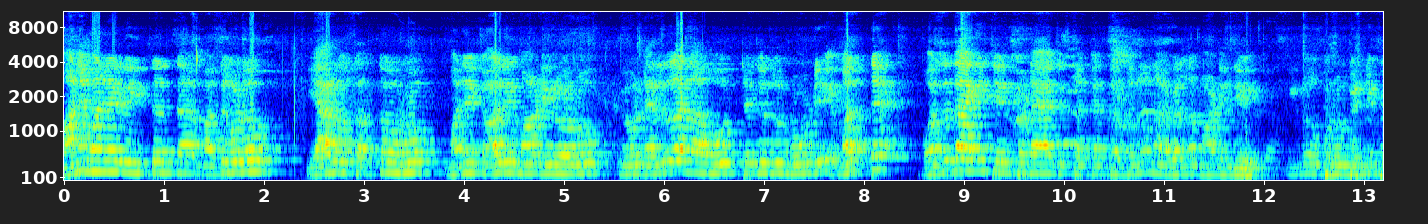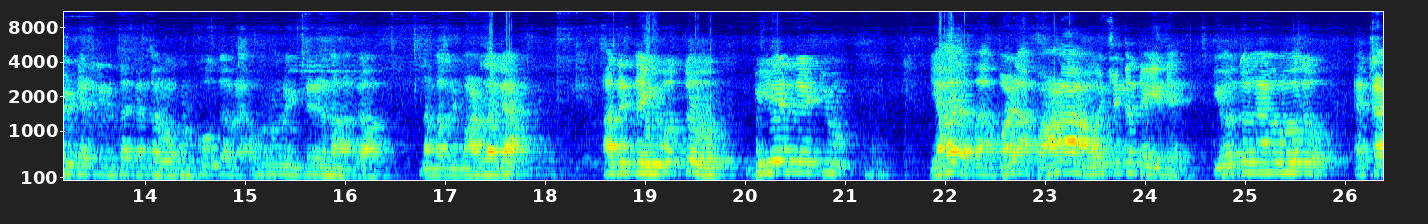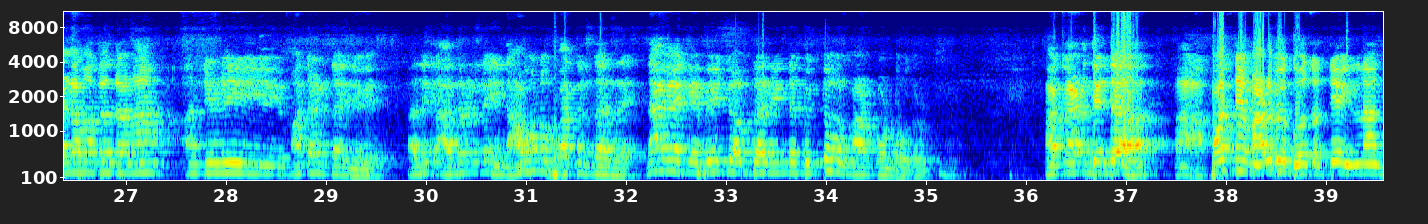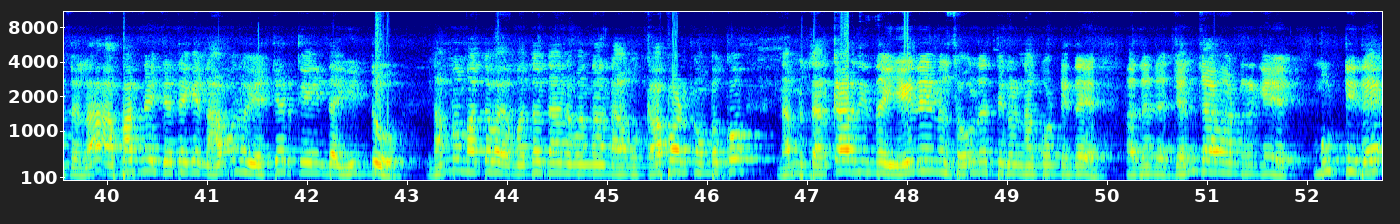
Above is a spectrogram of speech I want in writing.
ಮನೆ ಮನೆಯಲ್ಲಿ ಇದ್ದಂಥ ಮತಗಳು, ಯಾರು ಸತ್ತವರು, ಮನೆ ಖಾಲಿ ಮಾಡಿರೋರು, ಇವನ್ನೆಲ್ಲ ನಾವು ತೆಗೆದು ನೋಡಿ ಮತ್ತೆ ಹೊಸದಾಗಿ ಸೇರ್ಪಡೆ ಆಗಿರ್ತಕ್ಕಂಥದ್ದನ್ನ ನಾವೆಲ್ಲ ಮಾಡಿದ್ದೀವಿ. ಇನ್ನೊಬ್ಬರು ಬೆನ್ನಿಪೇಟೆಯಲ್ಲಿ ಇರ್ತಕ್ಕಂಥ ಒಬ್ಬರು ಕೂತವ್ರೆ ಅವರು ಇದ್ರೆ ನಾವಾಗ ನಮ್ಮಲ್ಲಿ ಮಾಡಿದಾಗ ಅದರಿಂದ ಇವತ್ತು ಬಿ ಎಲ್ ಎ ಯಾವ ಬಹಳ ಬಹಳ ಅವಶ್ಯಕತೆ ಇದೆ. ಇವತ್ತು ನಾವು ಹೌದು, ಕಳ್ಳ ಮತದಾನ ಅಂತೇಳಿ ಮಾತಾಡ್ತಾ ಇದ್ದೀವಿ. ಅದಕ್ಕೆ, ಅದರಲ್ಲಿ ನಾವೂ ಪಾತ್ರದಾರರೇ ನಾವ್ಯಾಕೆ ಬೇಜವಾಬ್ದಾರಿಯಿಂದ ಬಿಟ್ಟು ಅವ್ರು ಮಾಡ್ಕೊಂಡು ಹೋದ್ರು? ಆ ಕಾರಣದಿಂದ ಅಪಾದನೆ ಮಾಡಬೇಕು ಸತ್ಯ ಇಲ್ಲ ಅಂತಲ್ಲ ಅಪಾದನೆ ಜೊತೆಗೆ ನಾವೂ ಎಚ್ಚರಿಕೆಯಿಂದ ಇದ್ದು ನಮ್ಮ ಮತ ಮತದಾನವನ್ನು ನಾವು ಕಾಪಾಡ್ಕೊಬೇಕು. ನಮ್ಮ ಸರ್ಕಾರದಿಂದ ಏನೇನು ಸವಲತ್ತುಗಳನ್ನ ಕೊಟ್ಟಿದೆ, ಅದನ್ನು ಜನಸಾಮಾನ್ಯರಿಗೆ ಮುಟ್ಟಿದೆ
